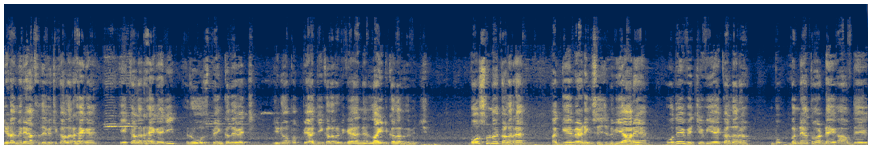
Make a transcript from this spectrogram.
ਜਿਹੜਾ ਮੇਰੇ ਹੱਥ ਦੇ ਵਿੱਚ ਕਲਰ ਹੈਗਾ ਇਹ ਕਲਰ ਹੈਗਾ ਜੀ ਰੋਜ਼ ਪਿੰਕ ਦੇ ਵਿੱਚ। ਜਿਹਨੂੰ ਆਪਾਂ ਪਿਆਜੀ ਕਲਰ ਵੀ ਕਹਿ ਦਿੰਦੇ ਆ ਲਾਈਟ ਕਲਰ ਦੇ ਵਿੱਚ। ਬਹੁਤ ਸੋਹਣਾ ਕਲਰ ਹੈ। ਅੱਗੇ ਵੈਡਿੰਗ ਸੀਜ਼ਨ ਵੀ ਆ ਰਿਹਾ ਉਹਦੇ ਵਿੱਚ ਵੀ ਇਹ ਕਲਰ ਬੰਨਿਆ ਤੁਹਾਡੇ ਆਪਦੇ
